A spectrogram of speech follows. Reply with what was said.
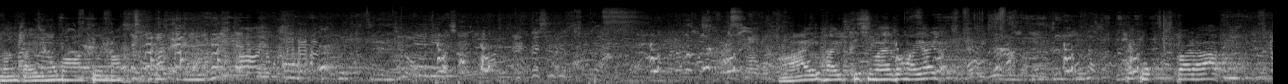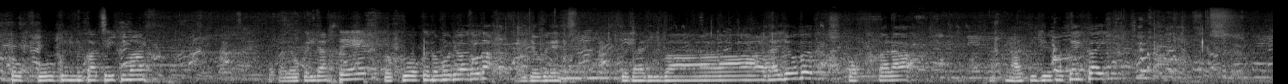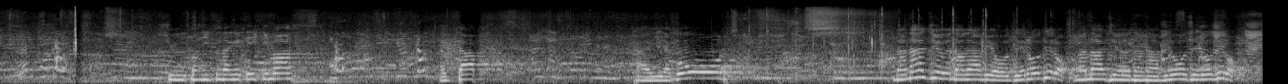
何回も回っておりますはい入ってしまえば早い。でここからドッグウォークに向かっていきます。ここで送り出してドッグウォーク上りはどうだ?大丈夫です。下りは大丈夫。ここから180度旋回。シュートにつなげていきます。入った。タイヤゴール。77秒0077秒00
